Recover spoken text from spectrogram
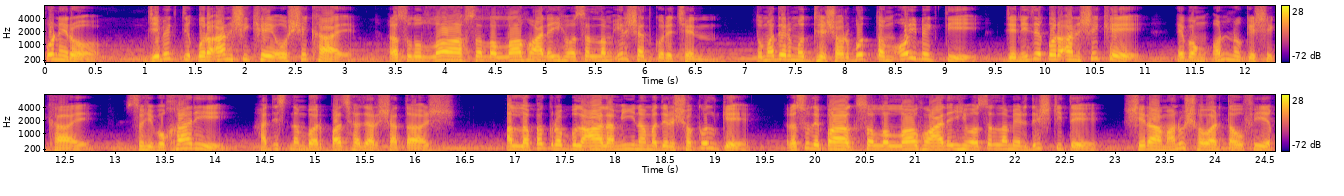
পনেরো, যে ব্যক্তি কোরআন শিখে ও শেখায় রাসুল্লাহ সাল্লাহ আলহি আসাল্লাম ইরশাদ করেছেন, তোমাদের মধ্যে সর্বোত্তম ওই ব্যক্তি যে নিজে কোরআন শিখে এবং অন্যকে শেখায়। সহি বুখারি, হাদিস নম্বর পাঁচ হাজার সাতাশ। আল্লাহ পাক রব্বুল আলমিন আমাদের সকলকে রসুলে পাক সাল্লাহ আলহি ওয়াসাল্লামের দৃষ্টিতে সেরা মানুষ হওয়ার তৌফিক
